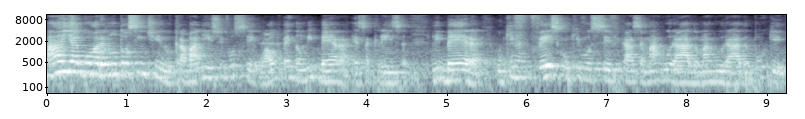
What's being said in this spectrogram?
ah, e agora eu não estou sentindo. Trabalhe isso em você. O auto perdão libera essa crença, libera o que É. fez com que você ficasse amargurado, amargurada. Por quê?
